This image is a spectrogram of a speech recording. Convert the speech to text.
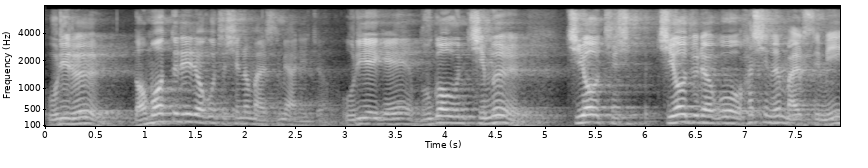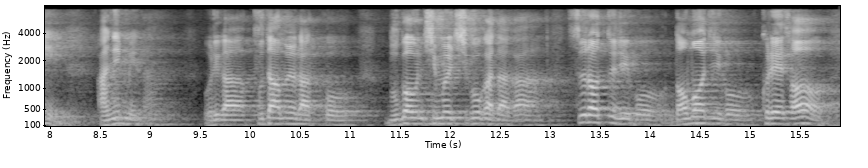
우리를 넘어뜨리려고 주시는 말씀이 아니죠. 우리에게 무거운 짐을 지어주, 지어주려고 하시는 말씀이 아닙니다. 우리가 부담을 갖고 무거운 짐을 지고 가다가 쓰러뜨리고 넘어지고 그래서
